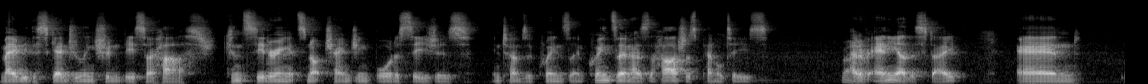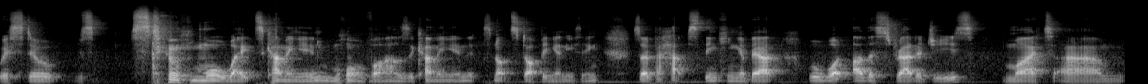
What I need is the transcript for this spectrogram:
maybe the scheduling shouldn't be so harsh considering it's not changing border seizures in terms of Queensland Queensland has the harshest penalties right. out of any other state and we're still still more weights coming in, more vials are coming in. It's not stopping anything. So perhaps thinking about well, what other strategies might um,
